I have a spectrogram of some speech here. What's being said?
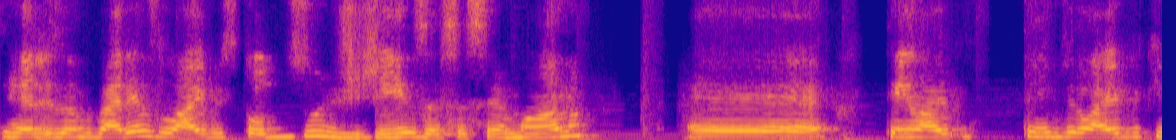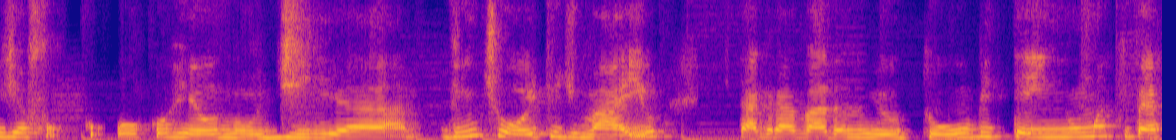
realizando várias lives todos os dias essa semana. É, tem live, teve live que já ocorreu no dia 28 de maio, está gravada no YouTube. Tem uma que, vai,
